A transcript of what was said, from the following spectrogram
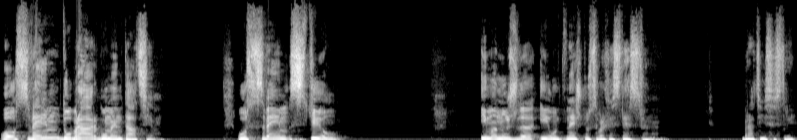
освен добра аргументация, освен стил, има нужда и от нещо свръхестествено. Брати и сестри,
